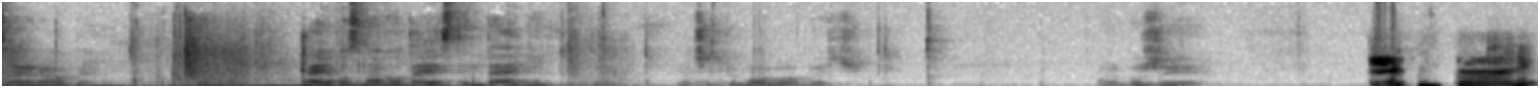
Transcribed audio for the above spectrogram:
co ja robię? Ej, bo znowu to jest ten Denin tutaj. Znaczy próbował być. Albo żyje. Ten?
